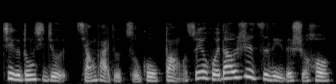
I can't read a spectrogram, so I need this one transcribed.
这个东西就想法就足够棒。所以回到日子里的时候，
